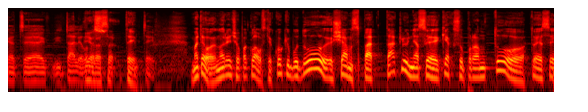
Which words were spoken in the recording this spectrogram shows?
kad e, Italija labai... Yra su- sa- taip. Taip. Mateo, norėčiau paklausti, kokiu būdu šiam spektakliui, nes e, kiek suprantu, tu esi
